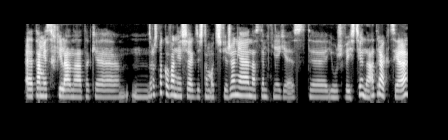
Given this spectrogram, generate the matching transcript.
E, tam jest chwila na takie mm, rozpakowanie się, gdzieś tam odświeżenie, następnie jest już wyjście na atrakcje.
